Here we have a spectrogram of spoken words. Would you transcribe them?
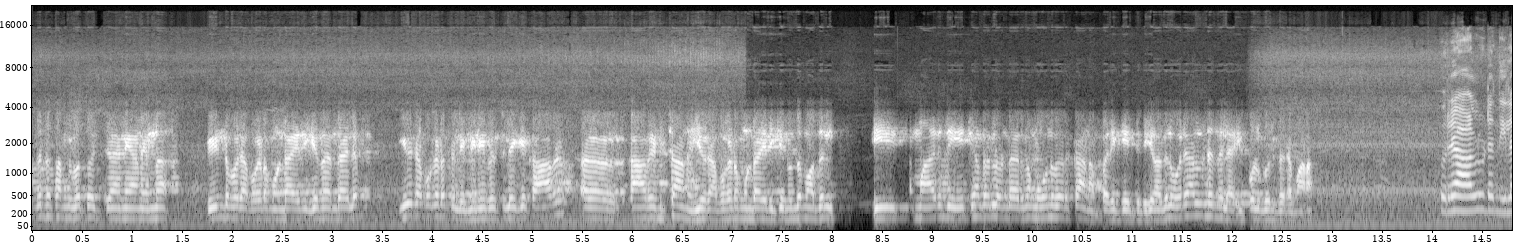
അതിന് സമീപത്ത് വെച്ച് തന്നെയാണ് ഇന്ന് വീണ്ടും ഒരു അപകടം ഉണ്ടായിരിക്കുന്നത്. എന്തായാലും ഈ ഒരു അപകടത്തിൽ മിനി ബസ്സിലേക്ക് കാറ് കാർ ഇടിച്ചാണ് ഈ ഒരു അപകടം ഉണ്ടായിരിക്കുന്നതും. അതിൽ ഈ മാരുതി എയ്റ്റ് ഹൺഡ്രഡിൽ ഉണ്ടായിരുന്ന മൂന്ന് പേർക്കാണ് പരിക്കേറ്റിരിക്കുന്നത്. അതിൽ ഒരാളുടെ നില ഇപ്പോൾ ഗുരുതരമാണ്. ഒരാളുടെ നില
